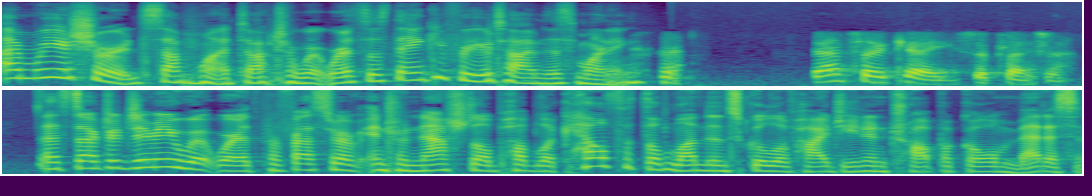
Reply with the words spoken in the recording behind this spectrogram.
I'm reassured somewhat, Dr. Whitworth. So thank you for your time this morning. that's okay. It's a pleasure. That's Dr. Jimmy Whitworth, professor of international public health at the London School of Hygiene and Tropical Medicine.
